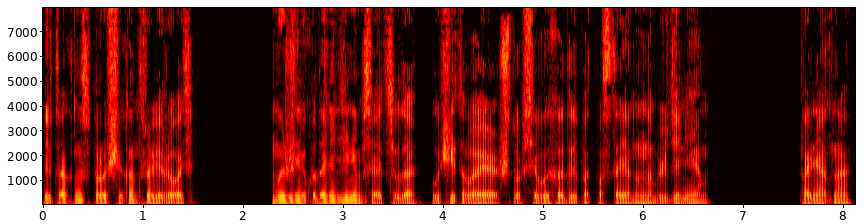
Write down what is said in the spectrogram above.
и так нас проще контролировать. Мы же никуда не денемся отсюда, учитывая, что все выходы под постоянным наблюдением. Понятно.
